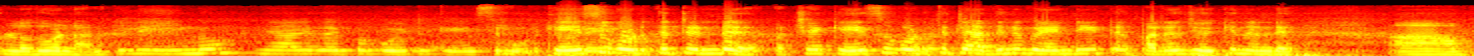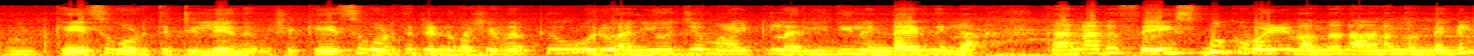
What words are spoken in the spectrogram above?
ഉള്ളതുകൊണ്ടാണ്. പിന്നെ ഇന്നും ഞാനിതാ പോയിട്ട് കേസ് കേസ് കൊടുത്തിട്ടുണ്ട്. പക്ഷേ കേസ് കൊടുത്തിട്ട് അതിന് വേണ്ടിയിട്ട് പലരും ചോദിക്കുന്നുണ്ട്. കേസ് കൊടുത്തിട്ടില്ലേന്ന്. പക്ഷെ കേസ് കൊടുത്തിട്ടുണ്ട്. പക്ഷെ ഇവർക്ക് ഒരു അനുയോജ്യമായിട്ടുള്ള രീതിയിൽ ഉണ്ടായിരുന്നില്ല കാരണം അത് ഫേസ്ബുക്ക് വഴി വന്നതാണെന്നുണ്ടെങ്കിൽ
